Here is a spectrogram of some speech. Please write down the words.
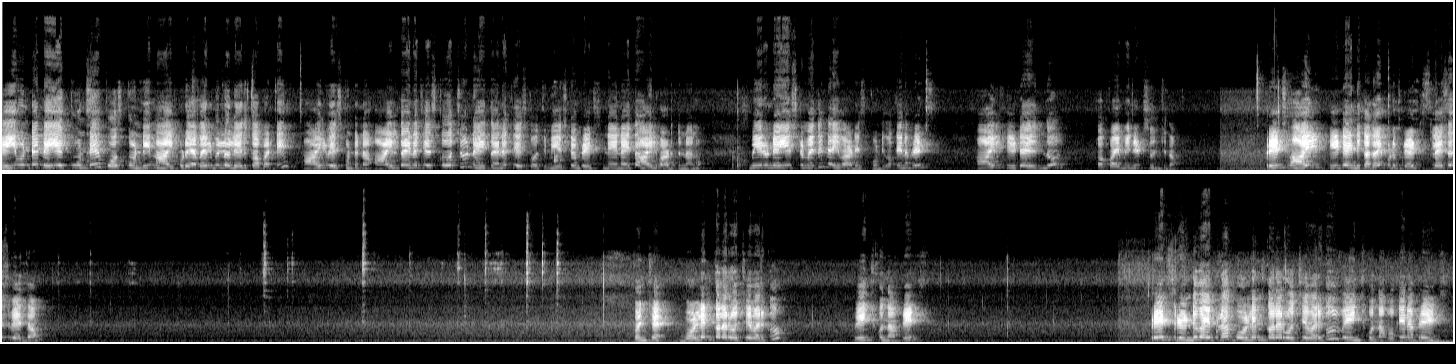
నెయ్యి ఉంటే నెయ్యి ఎక్కువ ఉంటే పోసుకోండి. మా ఇప్పుడు అవైలబుల్లో లేదు కాబట్టి ఆయిల్ వేసుకుంటున్నా. ఆయిల్తో అయినా చేసుకోవచ్చు నెయ్యితో అయినా చేసుకోవచ్చు. మీ ఇష్టం ఫ్రెండ్స్ నేనైతే ఆయిల్ వాడుతున్నాను. మీరు నెయ్యి ఇష్టమైతే నెయ్యి వాడేసుకోండి. ఓకేనా ఫ్రెండ్స్ ఆయిల్ హీట్ అయిందో ఒక ఫైవ్ మినిట్స్ ఉంచుదాం. ఫ్రెండ్స్ ఆయిల్ హీట్ అయింది కదా? ఇప్పుడు బ్రెడ్ స్లైసెస్ వేద్దాం. కొంచెం గోల్డెన్ కలర్ వచ్చే వరకు వేయించుకుందాం ఫ్రెండ్స్ ఫ్రెండ్స్ రెండు వైపులా గోల్డెన్ కలర్ వచ్చే వరకు వేయించుకుందాం ఓకేనా ఫ్రెండ్స్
